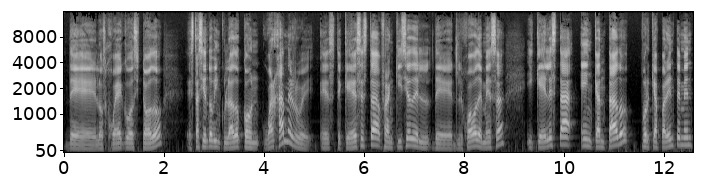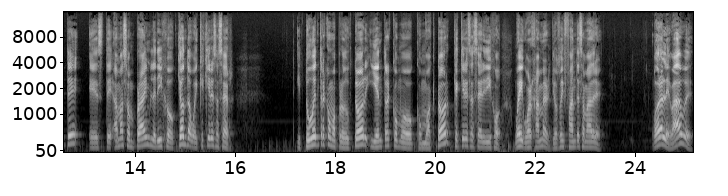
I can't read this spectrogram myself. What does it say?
de los juegos y todo, está siendo vinculado con Warhammer, güey, este, que es esta franquicia del, del juego de mesa, y que él está encantado porque aparentemente este, Amazon Prime le dijo, ¿qué onda, güey? ¿Qué quieres hacer? Y tú entra como productor y entra como, como actor, ¿qué quieres hacer? Y dijo, güey, Warhammer, yo soy fan de esa madre. Órale, va, güey.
